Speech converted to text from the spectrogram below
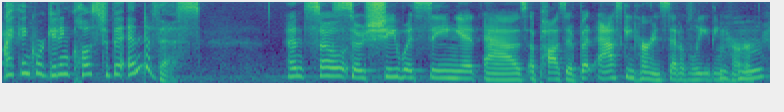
i think we're getting close to the end of this and so So she was seeing it as a positive, but asking her instead of leading her, Mm-hmm.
